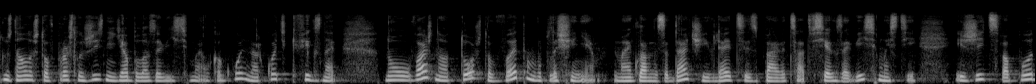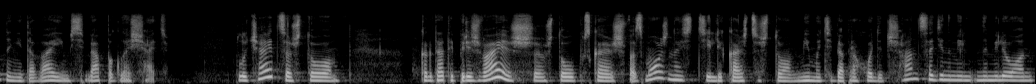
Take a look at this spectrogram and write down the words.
Узнала, что в прошлой жизни я была зависимой. Алкоголь, наркотики, фиг знает. Но важно то, что в этом воплощении моя главная задача является избавиться от всех зависимостей и жить свободно, не давая им себя поглощать. Получается, что когда ты переживаешь, что упускаешь возможность или кажется, что мимо тебя проходит шанс один на миллион,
